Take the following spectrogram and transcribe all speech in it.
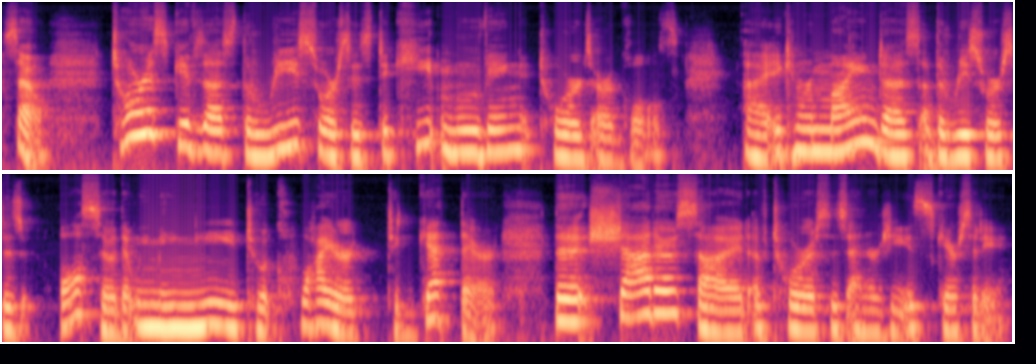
So, Taurus gives us the resources to keep moving towards our goals. Uh, it can remind us of the resources also that we may need to acquire to get there. The shadow side of Taurus's energy is scarcity.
